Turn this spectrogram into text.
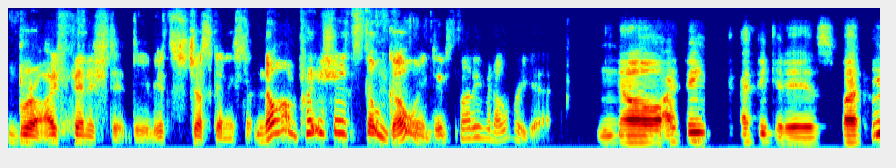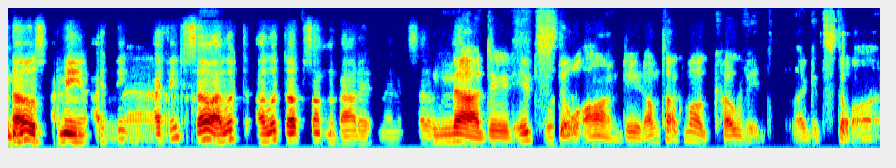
bro, I finished it, dude. It's just getting started. No, I'm pretty sure it's still going, dude. It's not even over yet. No, I think I think it is, but who knows? I mean, I think I think so. I looked I looked up something about it, and then it said it was Nah, dude, it's still on, dude. I'm talking about COVID. Like, it's still on.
